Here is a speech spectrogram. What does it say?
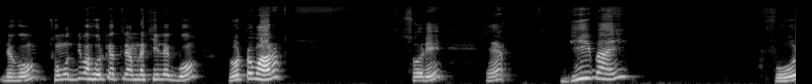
দেখো সমদ্বিবাহুর ক্ষেত্রে আমরা কি লিখব? Root over sorry V by four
